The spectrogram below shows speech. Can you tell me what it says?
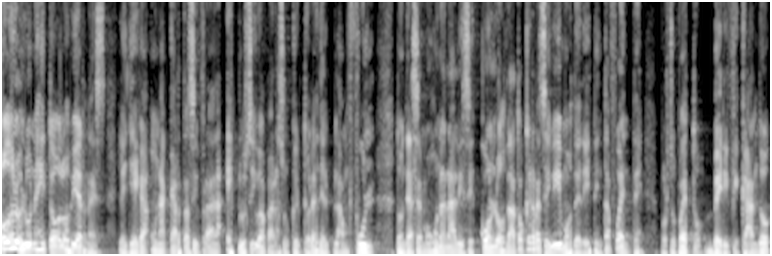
Todos los lunes y todos los viernes le llega una carta cifrada exclusiva para suscriptores del plan Full, donde hacemos un análisis con los datos que recibimos de distintas fuentes, por supuesto, verificando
